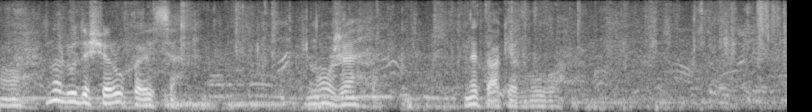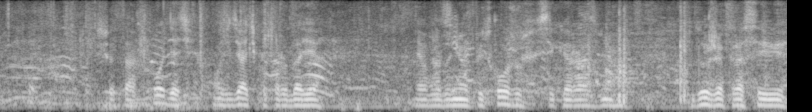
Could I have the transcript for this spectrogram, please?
О, ну, люди ще рухаються. Ну, вже не так, як було. Ще так ходять. Ось дядько продає. Я вже до нього підходжу, стільки раз в нього. Дуже красиві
